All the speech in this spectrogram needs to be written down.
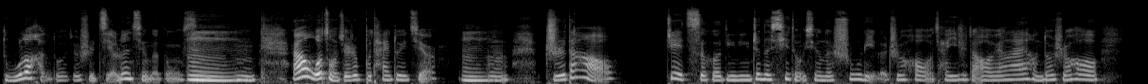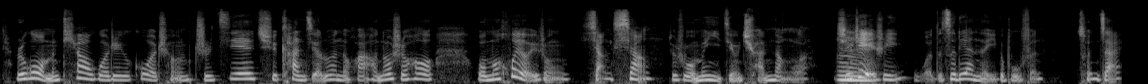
读了很多就是结论性的东西，嗯。嗯，然后我总觉着不太对劲儿，嗯。嗯，直到。这次和钉钉真的系统性的梳理了之后，我才意识到哦，原来很多时候，如果我们跳过这个过程，直接去看结论的话，很多时候我们会有一种想象，就是我们已经全能了。其实这也是我的自恋的一个部分存在，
